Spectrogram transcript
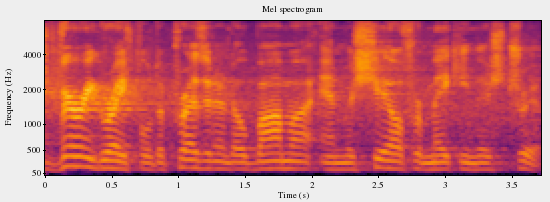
very grateful to President Obama and Michelle for making this trip.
